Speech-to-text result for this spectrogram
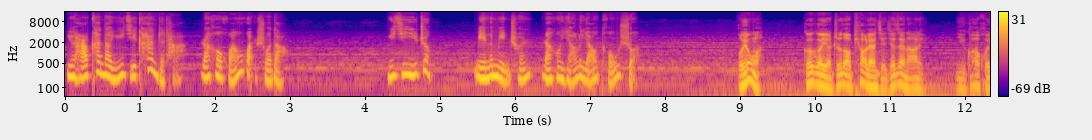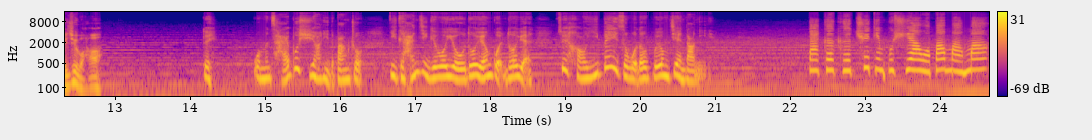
女孩看到虞吉看着她，然后缓缓说道。虞吉一怔，抿了抿唇，然后摇了摇头说：“不用了，哥哥也知道漂亮姐姐在哪里，你快回去吧啊。”对，我们才不需要你的帮助，你赶紧给我有多远滚多远，最好一辈子我都不用见到你。大哥哥确定不需要我帮忙吗？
